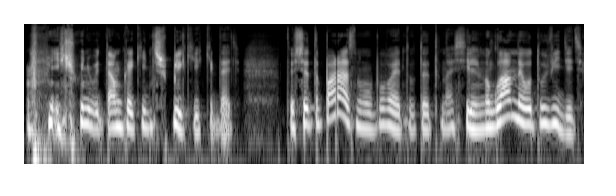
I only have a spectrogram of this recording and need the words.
и что-нибудь там какие-нибудь шпильки кидать. То есть это по-разному бывает вот это насилие. Но главное вот увидеть,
